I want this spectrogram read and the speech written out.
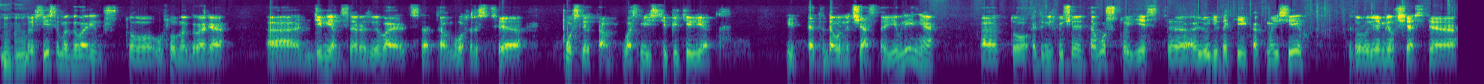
Угу. То есть, если мы говорим, что, условно говоря, э, деменция развивается там, в возрасте после там, 85 лет, и это довольно частое явление, то это не исключает того, что есть люди такие, как Моисеев, которую я имел счастье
